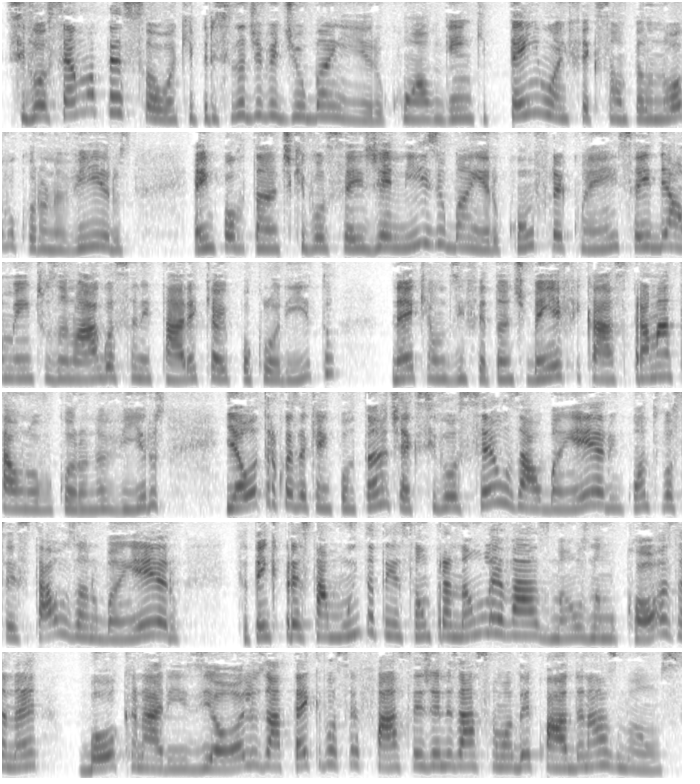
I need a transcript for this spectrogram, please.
Se você é uma pessoa que precisa dividir o banheiro com alguém que tem uma infecção pelo novo coronavírus, é importante que você higienize o banheiro com frequência, idealmente usando água sanitária, que é o hipoclorito, né, que é um desinfetante bem eficaz para matar o novo coronavírus. E a outra coisa que é importante é que se você usar o banheiro, enquanto você está usando o banheiro, você tem que prestar muita atenção para não levar as mãos na mucosa, né? Boca, nariz e olhos, até que você faça a higienização adequada nas mãos.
